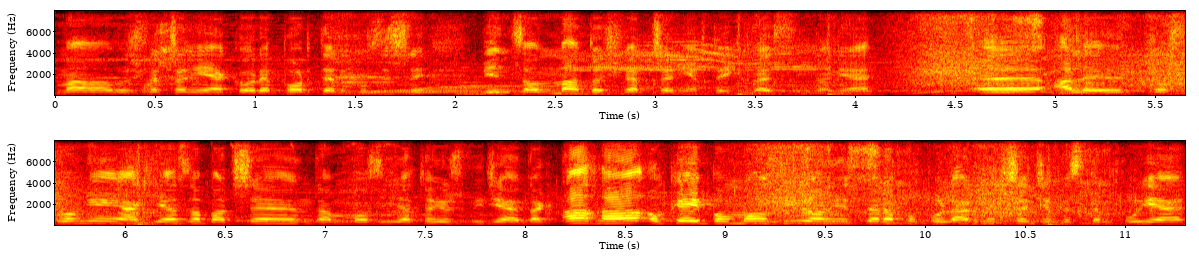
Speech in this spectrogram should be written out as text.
ma doświadczenie jako reporter muzyczny, więc on ma doświadczenie w tej kwestii, no nie? E, ale dosłownie jak ja zobaczyłem tam Mozilla, to już widziałem tak, aha, okej, bo Mozilla on jest teraz popularny, wszędzie występuje,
